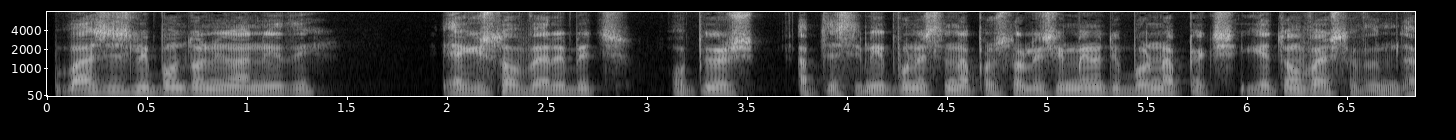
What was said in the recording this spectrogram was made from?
Βάζεις λοιπόν τον Ιωαννίδη, έχεις τον Βέρμπιτς, ο οποίος από τη στιγμή που είναι στην αποστολή σημαίνει ότι μπορεί να παίξει. Γιατί τον βάζεις το 75.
